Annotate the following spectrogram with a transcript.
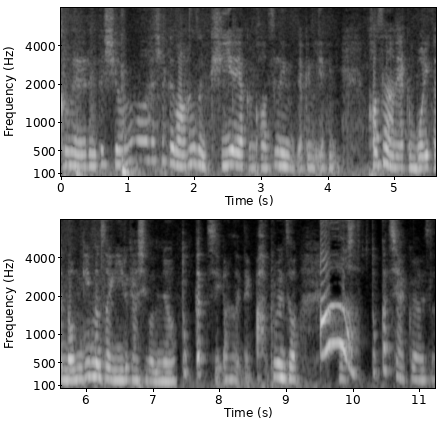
그 애를 드쇼 하실 때만 항상 귀에 약간 거슬린 약간 약간 컷은 안에 약간 머리가 넘기면서 이렇게 하시거든요. 똑같이. 아, 아 보면서 아, 진짜 똑같이 할 거야. 그래서.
